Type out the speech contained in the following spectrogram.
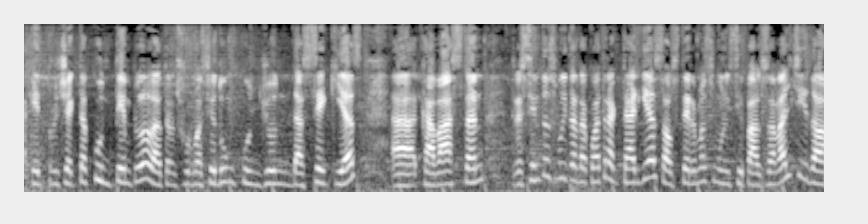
Aquest projecte contempla la transformació d'un conjunt de sèquies eh, que abasten 384 hectàrees als termes municipals de Valls i de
